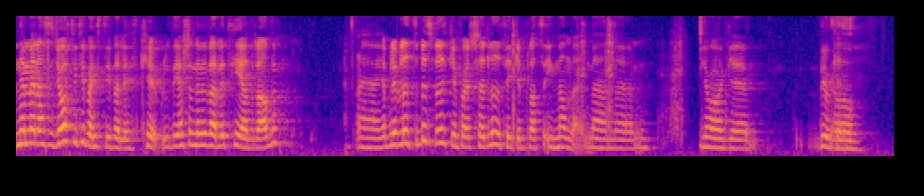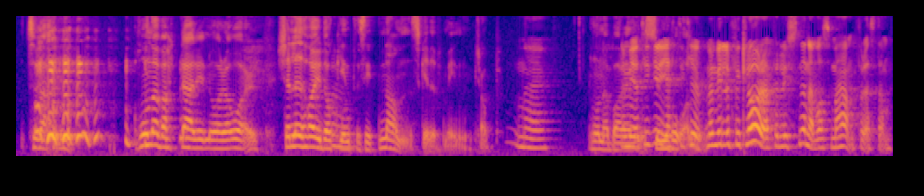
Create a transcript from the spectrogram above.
Nej men alltså jag tycker faktiskt det är väldigt kul. Jag känner mig väldigt hedrad. Eh, Jag blev lite besviken för att Charlie fick en plats innan mig men eh, jag... eh, Det är okej. Ja, tyvärr. Hon har varit där i några år. Shelley har ju dock inte sitt namn skrivet på min kropp. Nej. Hon har bara Nej, men en jag tycker det är symbol. jättekul. Men vill du förklara för lyssnarna vad som har hänt förresten?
